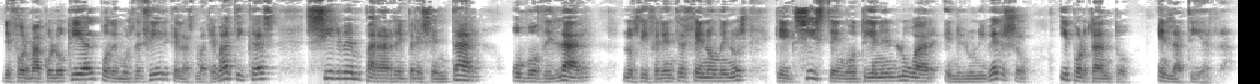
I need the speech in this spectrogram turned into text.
De forma coloquial podemos decir que las matemáticas sirven para representar o modelar los diferentes fenómenos que existen o tienen lugar en el universo y por tanto en la Tierra.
